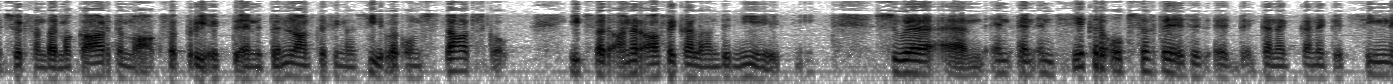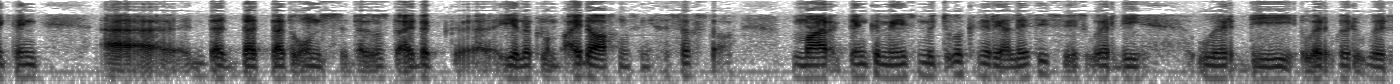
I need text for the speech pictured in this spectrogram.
'n soort van bymekaar te maak vir projekte in dit binneland te finansier, ook ons staatsskuld iets wat ander Afrika lande nie het nie. So ehm um, in in in sekere opsigte is dit kan ek kan ek dit sien ek dink uh dat dat dat ons dat ons duidelik 'n uh, hele klomp uitdagings in die gesig staar. Maar ek dink 'n mens moet ook realisties wees oor die oor die oor oor oor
